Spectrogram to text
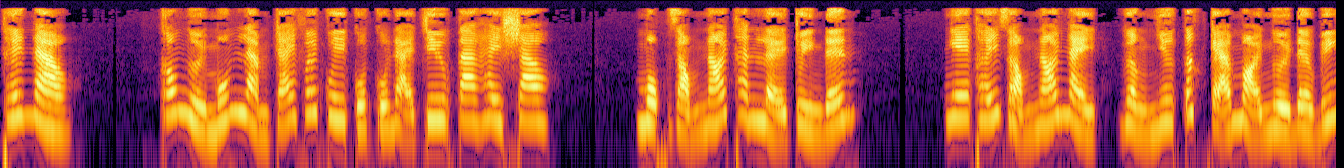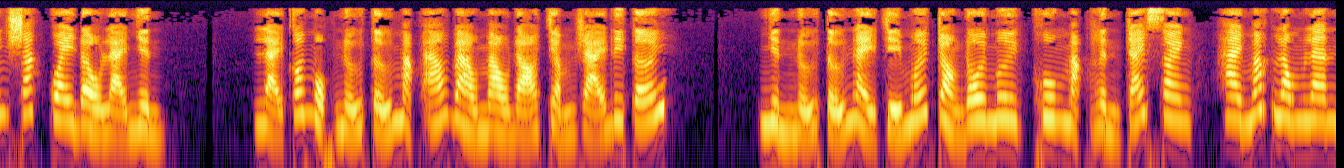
Thế nào? Có người muốn làm trái với quy củ của đại chiêu ta hay sao? Một giọng nói thanh lệ truyền đến. Nghe thấy giọng nói này, gần như tất cả mọi người đều biến sắc quay đầu lại nhìn. Lại có một nữ tử mặc áo bào màu đỏ chậm rãi đi tới. Nhìn nữ tử này chỉ mới tròn đôi mươi, khuôn mặt hình trái xoan, hai mắt long lanh,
